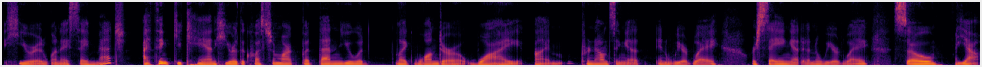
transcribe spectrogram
hear it when I say match. I think you can hear the question mark, but then you would like wonder why I'm pronouncing it in a weird way or saying it in a weird way. So, yeah,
